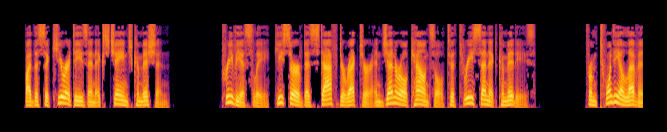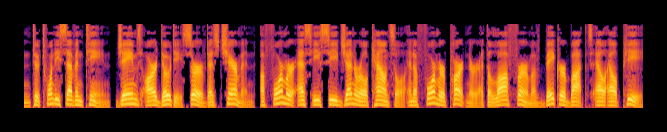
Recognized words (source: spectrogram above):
by the Securities and Exchange Commission. Previously, he served as staff director and general counsel to three Senate committees. From 2011 to 2017, James R. Doty served as chairman, a former SEC general counsel and a former partner at the law firm of Baker Botts LLP.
